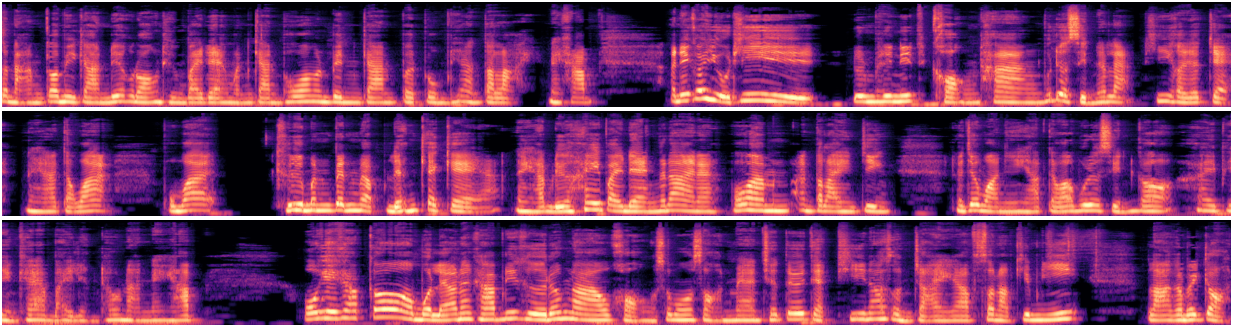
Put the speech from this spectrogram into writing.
สนามก็มีการเรียกร้องถึงใบแดงเหมือนกัน เพราะว่ามันเป็นการเปิดปุ่มที่อันตรายนะครับ อันนี้ก็อยู่ที่ดุลพินิจของทางผู้ตัดสินนั่นแหละที่เขาจะแจกนะฮะแต่ว่าผมว่าคือมันเป็นแบบเหลืองแก่ๆนะครับ หรือให้ใบแดงก็ได้นะ เพราะว่ามันอันตรายจริงๆในจังหวะนี้ครับแต่ว่าผู้ตัดสินก็ให้เพียงแค่ใบเหลืองเท่านั้นนะครับโอเคครับ ก็หมดแล้วนะครับ นี่คือเรื่องราวของสโมสรแมนเชสเตอร์ยูไนเต็ดที่น่าสนใจครับสำหรับคลิปนี้ ลากันไปก่อน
